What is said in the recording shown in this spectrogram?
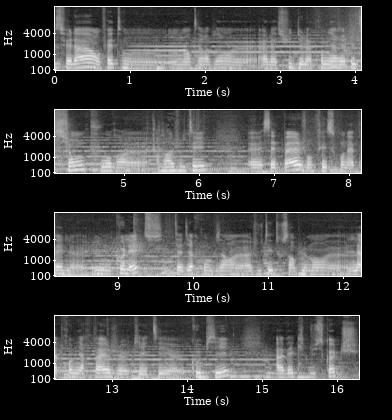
ce fait-là, en fait, on intervient à la suite de la première répétition pour rajouter euh, cette page, on fait ce qu'on appelle euh, une collette, c'est-à-dire qu'on vient euh, ajouter tout simplement la première page qui a été copiée avec du scotch.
